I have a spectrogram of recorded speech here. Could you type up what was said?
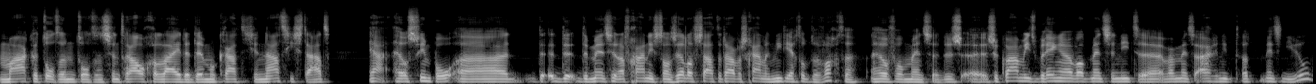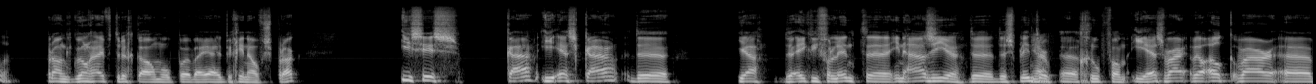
maken tot een, tot een centraal geleide democratische natiestaat. Ja, heel simpel. Uh, de, de, de mensen in Afghanistan zelf zaten daar waarschijnlijk niet echt op te wachten. Heel veel mensen. Dus uh, ze kwamen iets brengen wat mensen niet, uh, waar mensen eigenlijk niet, wat mensen niet wilden. Frank, ik wil nog even terugkomen op waar jij het begin over sprak. ISIS-K, ISK, de, ja, de equivalent in Azië, de, de splintergroep ja. van IS, waar, wel elk, waar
